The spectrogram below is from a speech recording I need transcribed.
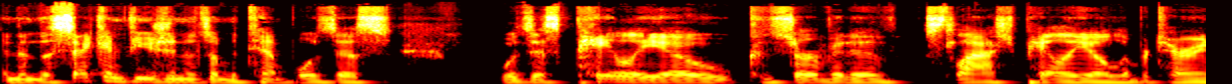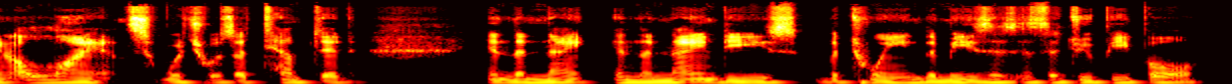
and then the second fusionism attempt was this was this paleo conservative slash paleo libertarian alliance, which was attempted in the ni- in the nineties between the Mises Institute people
